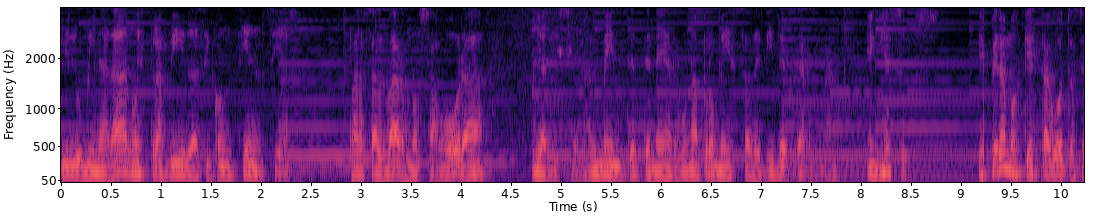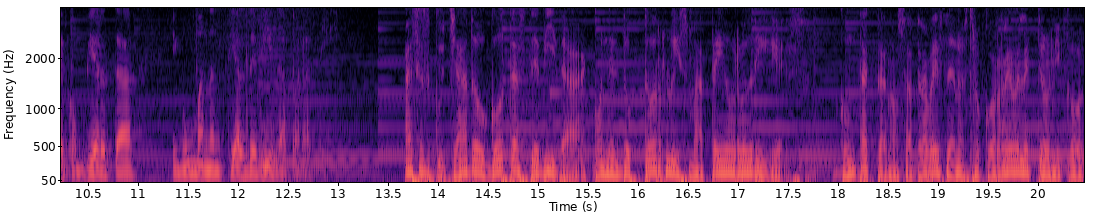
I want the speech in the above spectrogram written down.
iluminará nuestras vidas y conciencias para salvarnos ahora y adicionalmente tener una promesa de vida eterna en Jesús. Esperamos que esta gota se convierta en un manantial de vida para ti. Has escuchado Gotas de Vida con el doctor Luis Mateo Rodríguez. Contáctanos a través de nuestro correo electrónico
